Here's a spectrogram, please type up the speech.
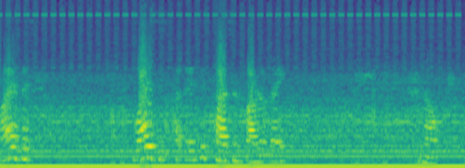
Why is this? Why is this? Is this person front of me? No.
